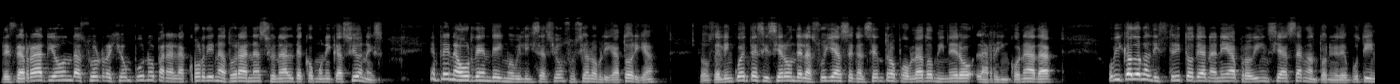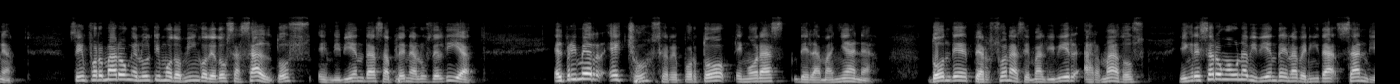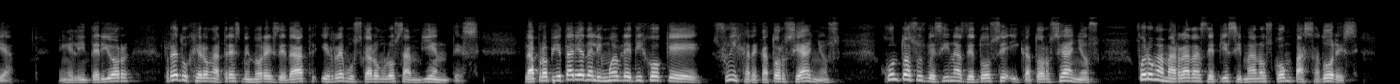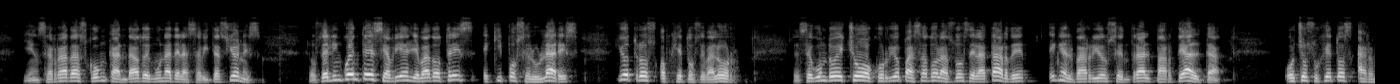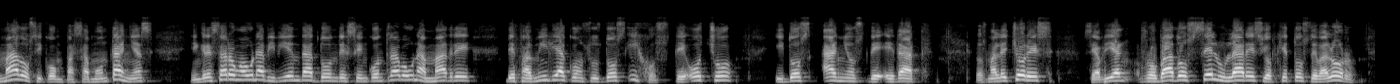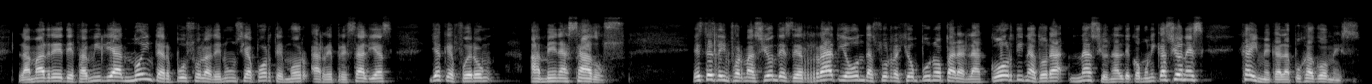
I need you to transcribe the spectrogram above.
Desde Radio Onda Azul Región Puno para la Coordinadora Nacional de Comunicaciones. En plena orden de inmovilización social obligatoria, los delincuentes hicieron de las suyas en el centro poblado minero La Rinconada, ubicado en el distrito de Ananea, provincia San Antonio de Putina. Se informaron el último domingo de dos asaltos en viviendas a plena luz del día. El primer hecho se reportó en horas de la mañana, donde personas de mal vivir armados ingresaron a una vivienda en la avenida Sandia. En el interior, redujeron a tres menores de edad y rebuscaron los ambientes. La propietaria del inmueble dijo que su hija de 14 años, junto a sus vecinas de 12 y 14 años, fueron amarradas de pies y manos con pasadores y encerradas con candado en una de las habitaciones. Los delincuentes se habrían llevado tres equipos celulares y otros objetos de valor. El segundo hecho ocurrió pasado las 2 de la tarde en el barrio Central Parte Alta. Ocho sujetos armados y con pasamontañas ingresaron a una vivienda donde se encontraba una madre de familia con sus dos hijos de 8 y 2 años de edad. Los malhechores se habrían robado celulares y objetos de valor. La madre de familia no interpuso la denuncia por temor a represalias, ya que fueron amenazados. Esta es la información desde Radio Onda Sur Región Puno para la Coordinadora Nacional de Comunicaciones, Jaime Calapuja Gómez.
